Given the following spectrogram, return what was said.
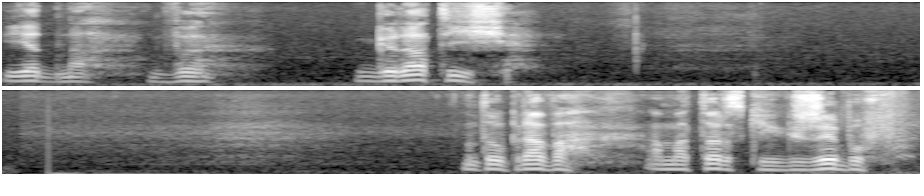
jedna w gratisie. No to uprawa amatorskich grzybów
